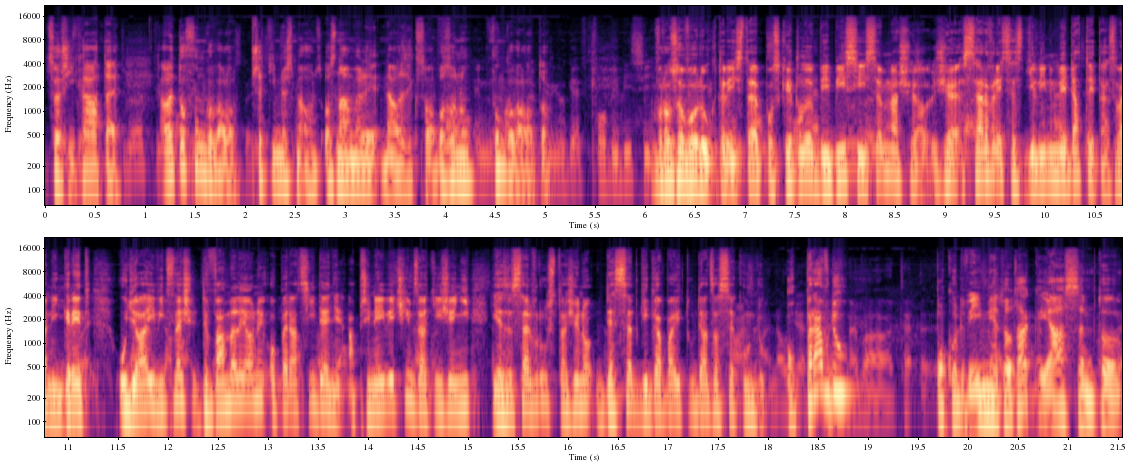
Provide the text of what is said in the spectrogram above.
co říkáte. Ale to fungovalo. Předtím, než jsme oznámili nález Higgsova bozonu, fungovalo to. V rozhovoru, který jste poskytl BBC, jsem našel, že servery se sdílými daty, takzvaný grid, udělají víc než 2 miliony operací denně a při největším zatížení je ze serverů staženo 10 GB dat za sekundu. Opravdu? Pokud vím, je to tak. Já jsem to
